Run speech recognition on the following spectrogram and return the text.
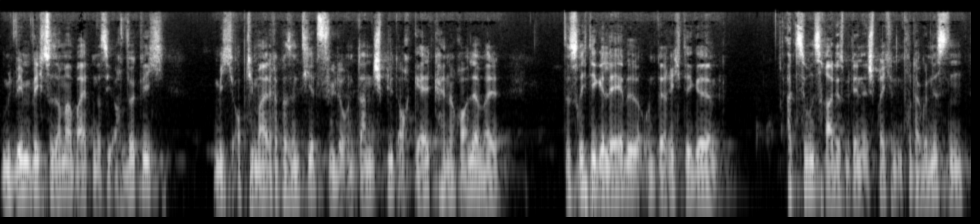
und mit wem will ich zusammenarbeiten, dass ich auch wirklich mich optimal repräsentiert fühle. Und dann spielt auch Geld keine Rolle, weil das richtige Label und der richtige Aktionsradius mit den entsprechenden Protagonisten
